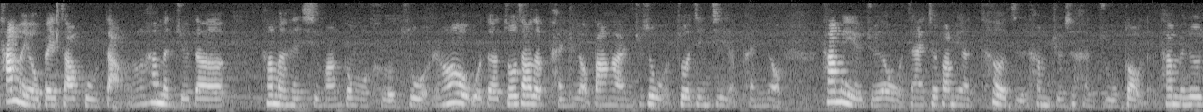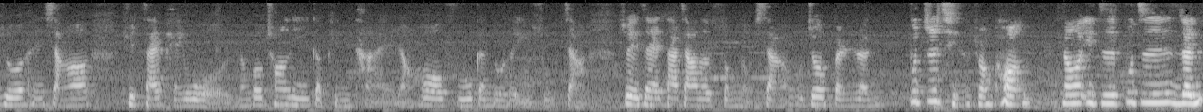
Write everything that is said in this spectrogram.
他们有被照顾到，然后他们觉得他们很喜欢跟我合作，然后我的周遭的朋友，包含就是我做经纪的朋友。他们也觉得我在这方面的特质，他们觉得是很足够的。他们就说很想要去栽培我，能够创立一个平台，然后服务更多的艺术家。所以在大家的怂恿下，我就本人不知情的状况，然后一直不知人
